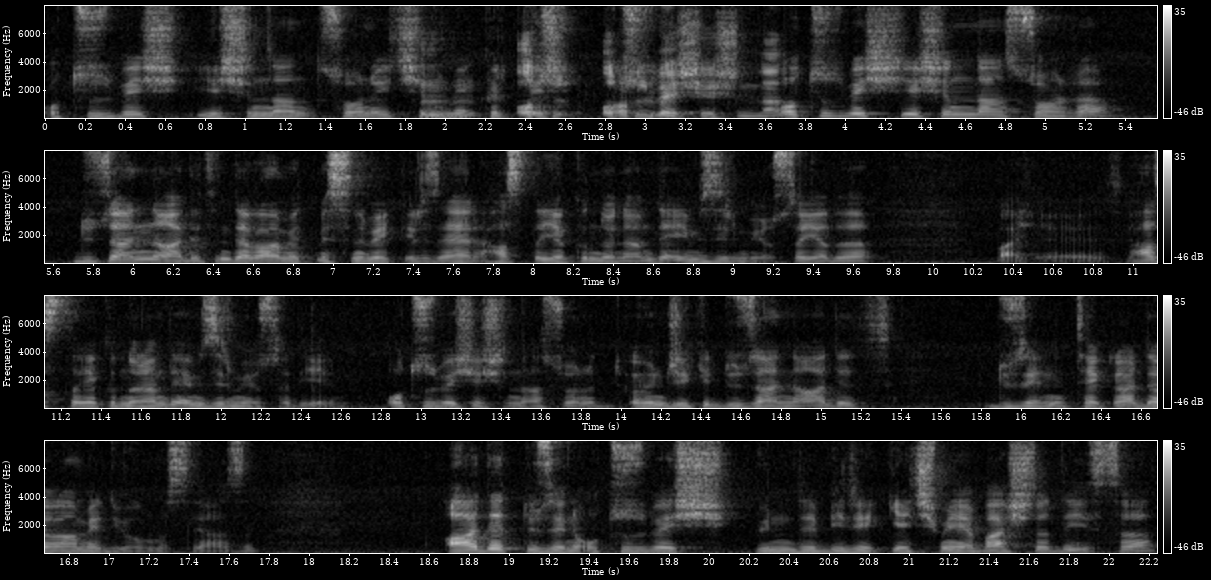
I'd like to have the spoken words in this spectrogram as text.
35 yaşından sonra için Hı hı. mi 45 Otuz- 35 yaşından. 35 yaşından sonra düzenli adetin devam etmesini bekleriz. Eğer hasta yakın dönemde emzirmiyorsa ya da hasta yakın dönemde emzirmiyorsa diyelim. 35 yaşından sonra önceki düzenli adet düzeninin tekrar devam ediyor olması lazım. Adet düzeni 35 günde biri geçmeye başladıysa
